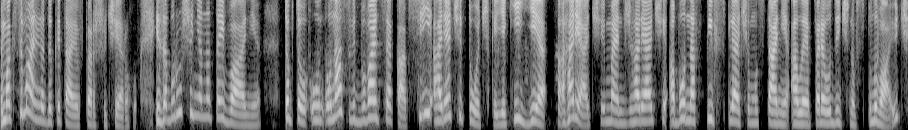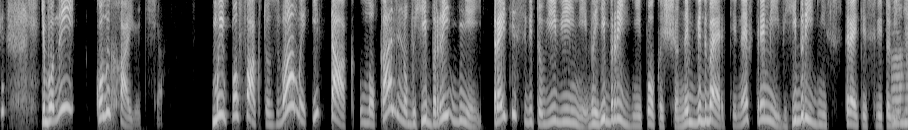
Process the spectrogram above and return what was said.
Максимально до Китаю в першу чергу, і заборушення на Тайвані. Тобто, у, у нас відбувається яка всі гарячі точки, які є гарячі, менш гарячі, або навпівсплячому стані, але періодично вспливаючі, вони колихаються. Ми по факту з вами і так локально в гібридній третій світовій війні, в гібридній поки що, не в відвертій, не в прямій, в гібридній третій світовій. Ага.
